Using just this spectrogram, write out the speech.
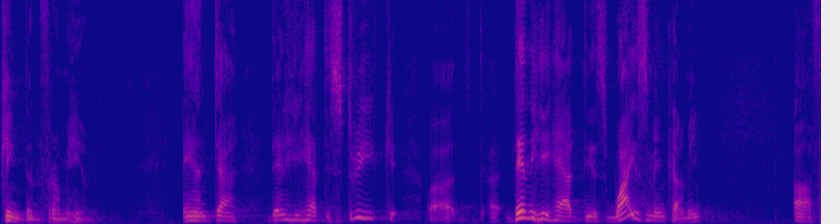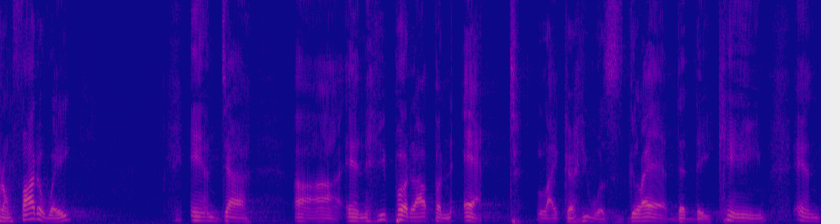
kingdom from him. And uh, then he had this three, uh, uh, then he had this wise men coming uh, from far away, and, uh, uh, and he put up an act like he was glad that they came and,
